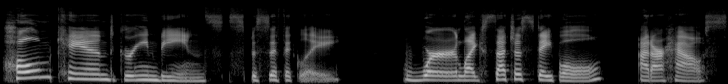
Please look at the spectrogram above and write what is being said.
home canned green beans specifically were like such a staple at our house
